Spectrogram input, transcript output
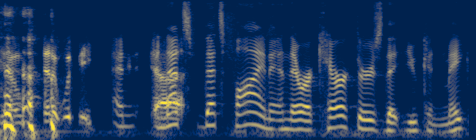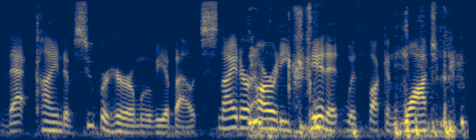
you know that it would be. and and Uh, that's that's fine and there are characters that you can make that kind of superhero movie about snyder already did it with fucking watchmen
